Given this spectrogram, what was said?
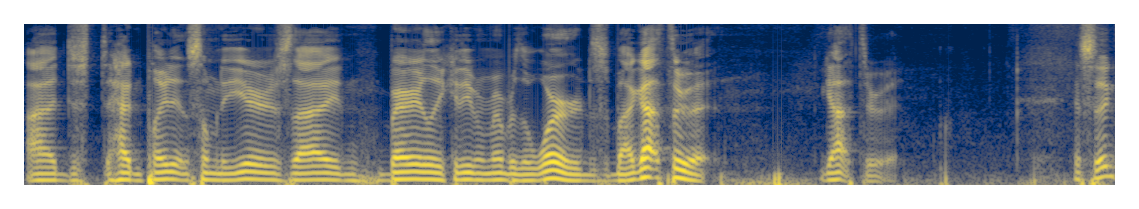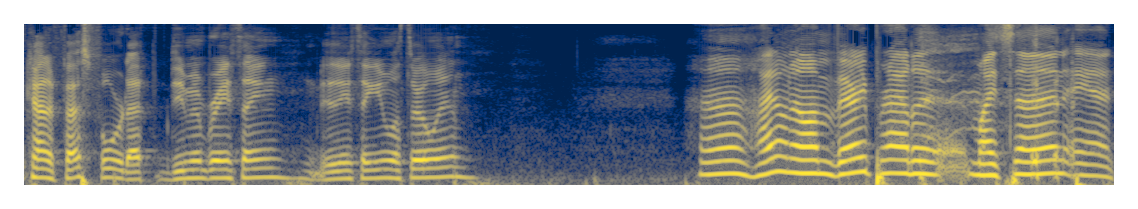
I just hadn't played it in so many years I barely could even remember the words, but I got through it, got through it. And so then kind of fast forward. After, do you remember anything? Anything you want to throw in? Uh, I don't know. I'm very proud of my son, and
